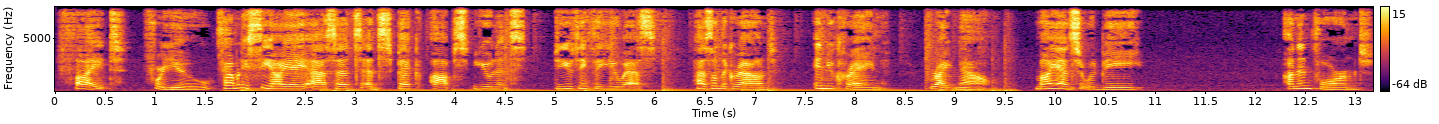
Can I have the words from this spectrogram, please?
fight for you. How many CIA assets and spec ops units do you think the U.S. has on the ground in Ukraine right now? My answer would be uninformed,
